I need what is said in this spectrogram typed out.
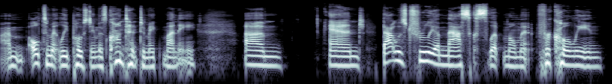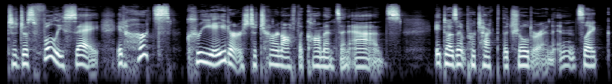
I'm ultimately posting this content to make money. Um, and that was truly a mask slip moment for Colleen to just fully say it hurts creators to turn off the comments and ads. It doesn't protect the children. And it's like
